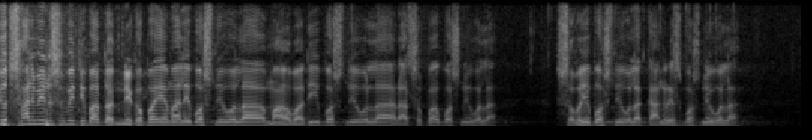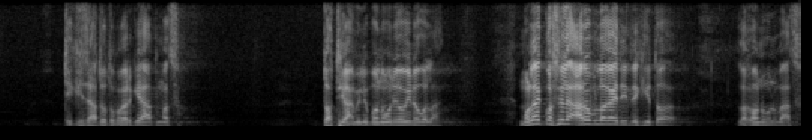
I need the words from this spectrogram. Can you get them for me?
यो छानबिन समितिमा त नेकपा एमाले बस्ने होला माओवादी बस्ने होला राजसपा बस्ने होला सबै बस्ने होला काङ्ग्रेस बस्ने होला। ठिकै जातो तपाईँहरूकै हातमा छ। तथ्य हामीले बनाउने होइन होला। मलाई कसैले आरोप लगाइदिएदेखि त लगाउनु पनि भएको छ।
